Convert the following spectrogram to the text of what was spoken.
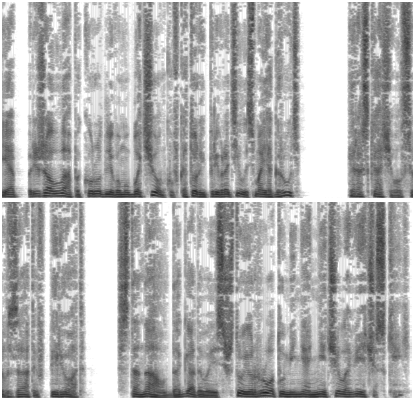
Я прижал лапы к уродливому бочонку, в который превратилась моя грудь, и раскачивался взад и вперед, стонал, догадываясь, что и рот у меня нечеловеческий.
